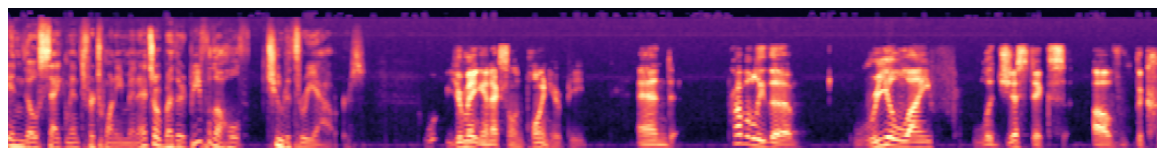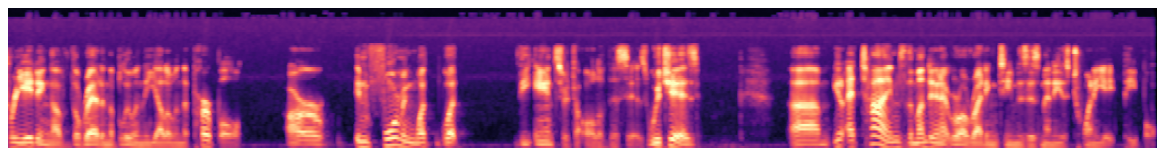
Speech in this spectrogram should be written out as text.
in those segments for 20 minutes, or whether it be for the whole two to three hours. you're making an excellent point here, Pete. And probably the real life logistics of the creating of the red and the blue and the yellow and the purple are informing what what the answer to all of this is, which is, um, you know, at times the Monday Night Raw writing team is as many as 28 people.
